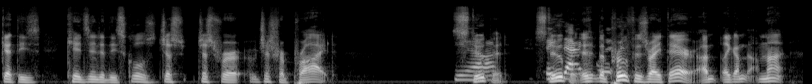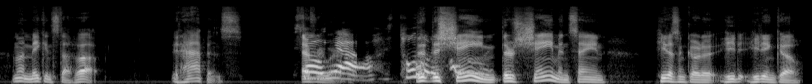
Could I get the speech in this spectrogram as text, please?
get these kids into these schools just just for just for pride. Yeah. stupid. Stupid. Exactly. the proof is right there. I'm like i'm, I'm not I'm not making stuff up. It happens. So everywhere. yeah, totally. The, the shame, totally. there's shame in saying he doesn't go to he he didn't go.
